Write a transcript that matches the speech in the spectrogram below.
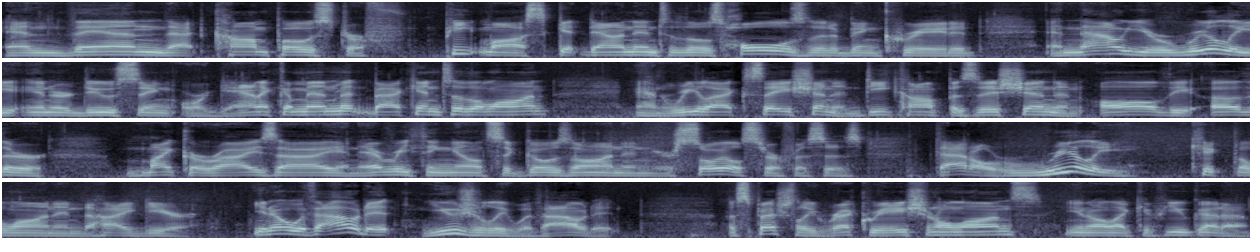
and then that compost or peat moss get down into those holes that have been created, and now you're really introducing organic amendment back into the lawn and relaxation and decomposition and all the other mycorrhizae and everything else that goes on in your soil surfaces, that'll really kick the lawn into high gear. You know, without it, usually without it, especially recreational lawns, you know, like if you've got a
